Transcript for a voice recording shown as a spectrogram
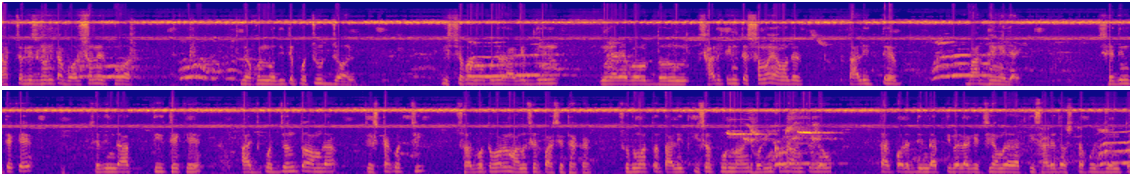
আটচল্লিশ ঘণ্টা বর্ষণের পর যখন নদীতে প্রচুর জল, বিশ্বকর্মা পুজোর আগের দিন নিয়ার অ্যাবাউট ধরুন সাড়ে তিনটের সময় আমাদের তালিতে বাঁধ ভেঙে যায়। সেদিন থেকে, সেদিন রাত্রি থেকে আজ পর্যন্ত আমরা চেষ্টা করছি সর্বতভাবে মানুষের পাশে থাকার শুধুমাত্র তালিত কিশোরপুর নয়, হরিণখোলা অঞ্চলেও তারপরের দিন রাত্রিবেলা গেছি আমরা রাত্রি সাড়ে দশটা পর্যন্ত।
